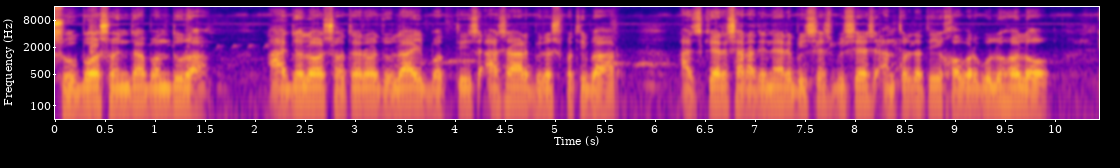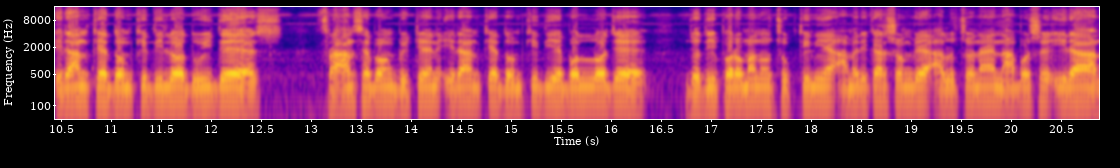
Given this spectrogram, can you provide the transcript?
শুভ সন্ধ্যা, বন্ধুরা। আজ হলো সতেরো জুলাই, বত্রিশ আষাঢ়, বৃহস্পতিবার। আজকের সারাদিনের বিশেষ বিশেষ আন্তর্জাতিক খবরগুলো হলো, ইরানকে দমকি দিল দুই দেশ। ফ্রান্স এবং ব্রিটেন ইরানকে দমকি দিয়ে বলল যে, যদি পরমাণু চুক্তি নিয়ে আমেরিকার সঙ্গে আলোচনায় না বসে ইরান,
